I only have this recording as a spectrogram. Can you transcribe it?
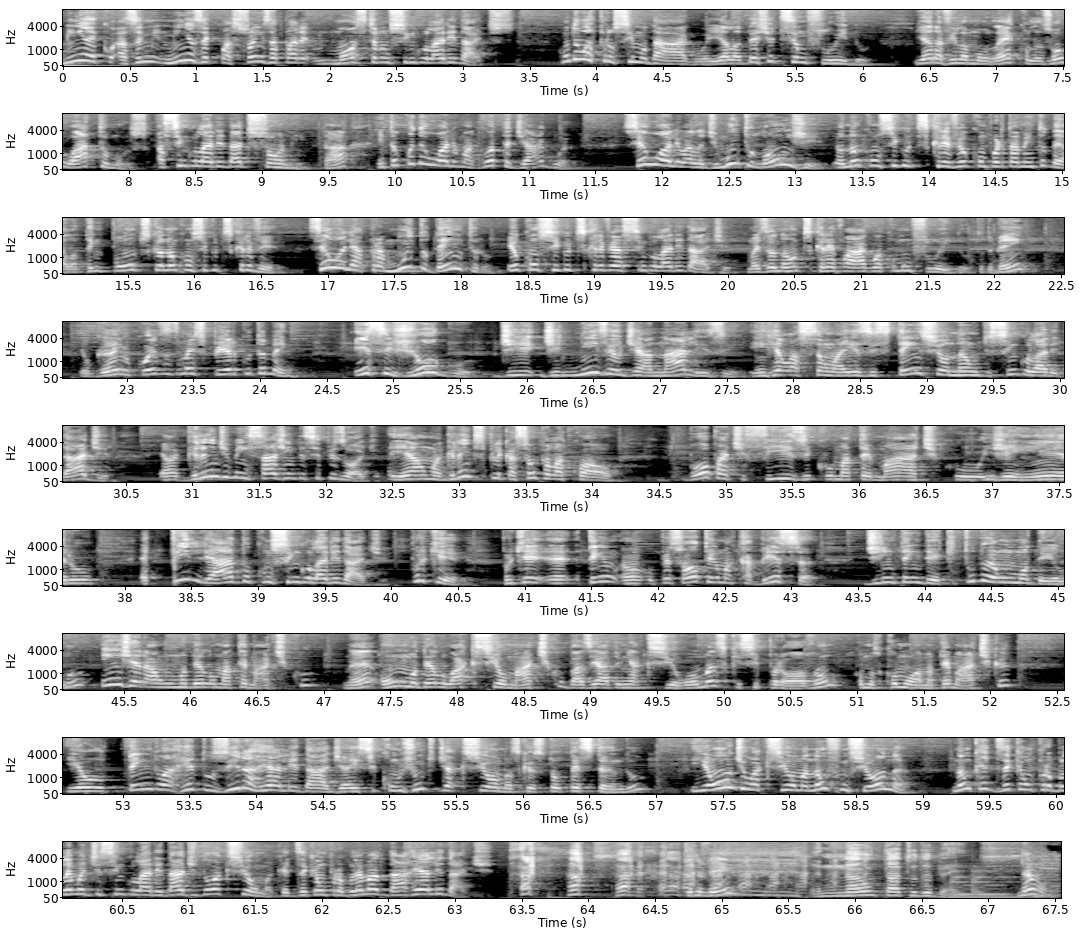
minha as mi- minhas equações mostram singularidades. Quando eu aproximo da água e ela deixa de ser um fluido e ela vira moléculas ou átomos, a singularidade some, tá? Então quando eu olho uma gota de água, se eu olho ela de muito longe, eu não consigo descrever o comportamento dela. Tem pontos que eu não consigo descrever. Se eu olhar para muito dentro, eu consigo descrever a singularidade, mas eu não descrevo a água como um fluido, tudo bem? Eu ganho coisas, mas perco também. Esse jogo de, de nível de análise em relação à existência ou não de singularidade é a grande mensagem desse episódio. E é uma grande explicação pela qual boa parte físico, matemático, engenheiro é pilhado com singularidade. Por quê? Porque é, tem, o pessoal tem uma cabeça de entender que tudo é um modelo, em geral um modelo matemático, né? Ou um modelo axiomático baseado em axiomas que se provam, como, como a matemática. E eu tendo a reduzir a realidade a esse conjunto de axiomas que eu estou testando. E onde o axioma não funciona, não quer dizer que é um problema de singularidade do axioma, quer dizer que é um problema da realidade. Tudo bem? Não tá tudo bem. Não,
